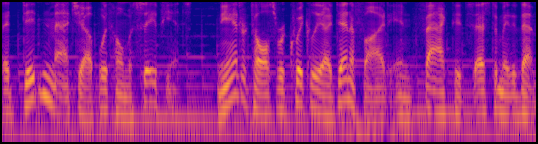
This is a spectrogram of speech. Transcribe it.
that didn't match up with Homo sapiens. Neanderthals were quickly identified. In fact, it's estimated that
